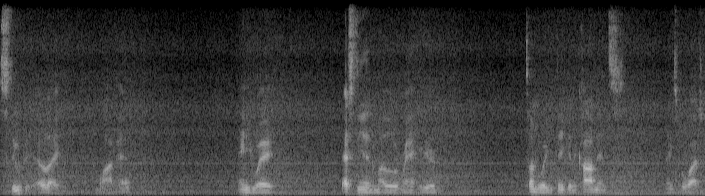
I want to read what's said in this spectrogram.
Stupid. I was like, come on, man. Anyway, that's the end of my little rant here. Tell me what you think in the comments. Thanks for watching.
